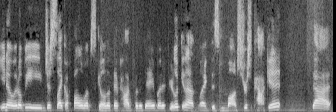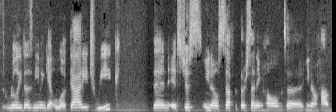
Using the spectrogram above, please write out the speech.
you know, it'll be just like a follow up skill that they've had for the day. But if you're looking at like this monstrous packet, that really doesn't even get looked at each week, then it's just, you know, stuff that they're sending home to, you know, have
